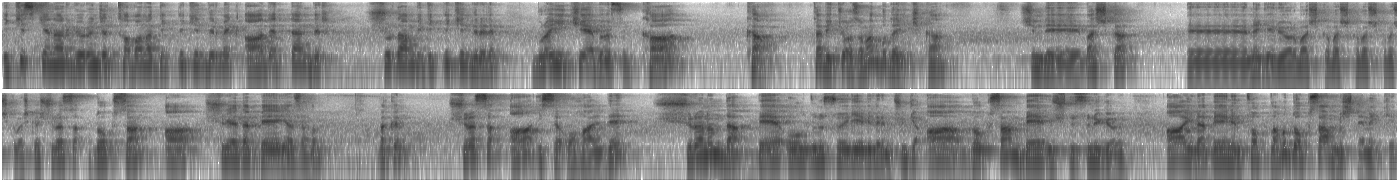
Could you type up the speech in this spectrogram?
İkiz kenar görünce tabana diklik indirmek adettendir. Şuradan bir diklik indirelim. Burayı ikiye bölsün. K, K. Tabii ki o zaman bu da 2K. Şimdi başka ee, ne geliyor başka başka başka başka başka. Şurası 90 A. Şuraya da B yazalım. Bakın şurası A ise o halde şuranın da B olduğunu söyleyebilirim. Çünkü A 90 B üçlüsünü görün. A ile B'nin toplamı 90'mış demek ki.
